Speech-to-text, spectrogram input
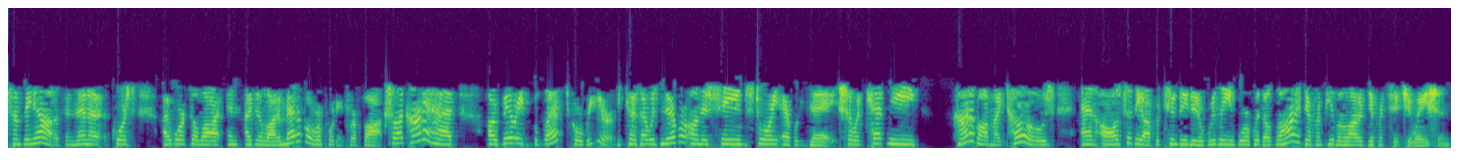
something else. And then, uh, of course, I worked a lot and I did a lot of medical reporting for Fox. So I kind of had a very blessed career because I was never on the same story every day. So it kept me kind of on my toes and also the opportunity to really work with a lot of different people in a lot of different situations.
